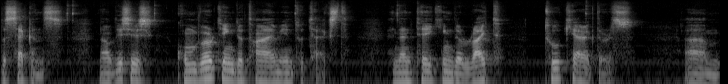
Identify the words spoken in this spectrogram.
the seconds. Now this is converting the time into text and then taking the right two characters um,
